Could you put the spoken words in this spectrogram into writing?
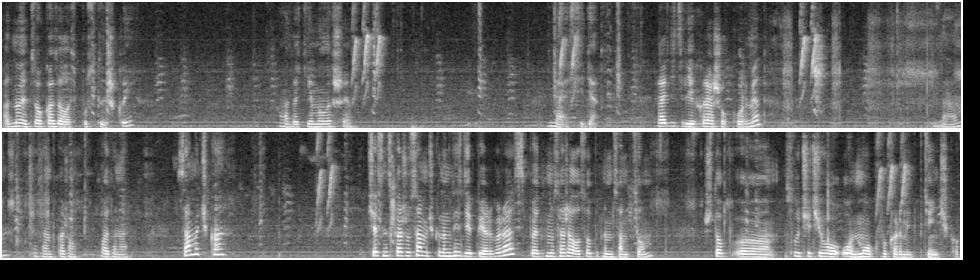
Одно яйцо оказалось пустышкой. А, такие малыши. Да, сидят. Родители их хорошо кормят. Да, сейчас я вам покажу. Вот она, самочка. Честно скажу, самочка на гнезде первый раз, поэтому сажала с опытным самцом, чтобы э, в случае чего он мог выкормить птенчиков.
